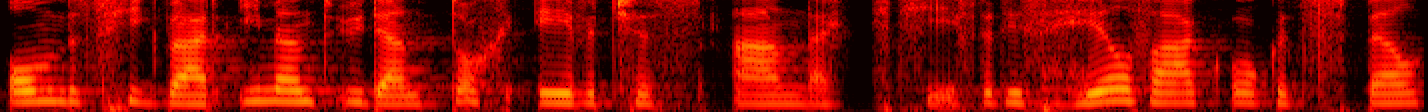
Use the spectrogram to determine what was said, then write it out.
onbeschikbaar iemand u dan toch eventjes aandacht geeft. Het is heel vaak ook het spel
